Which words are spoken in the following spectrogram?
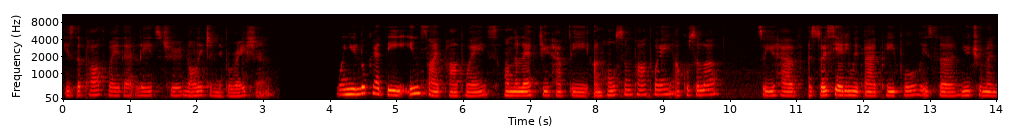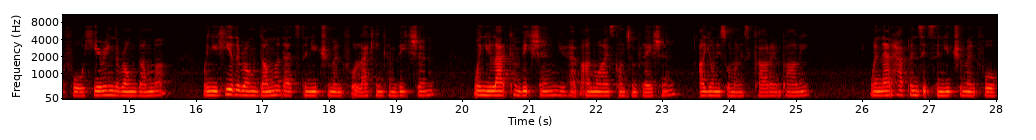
is the pathway that leads to knowledge and liberation. When you look at the inside pathways, on the left you have the unwholesome pathway, akusala. So you have associating with bad people is the nutriment for hearing the wrong dhamma. When you hear the wrong dhamma, that's the nutriment for lacking conviction. When you lack conviction, you have unwise contemplation, ayoniso manasikara in Pali. When that happens, it's the nutriment for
